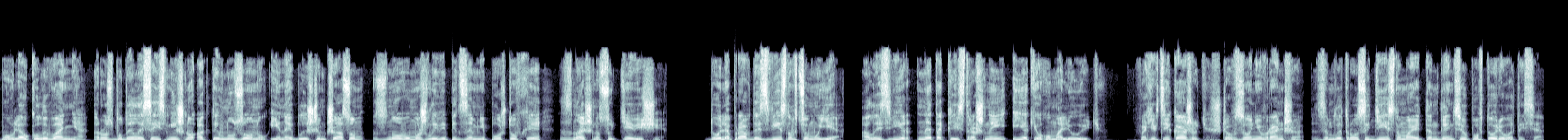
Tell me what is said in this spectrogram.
Мовляв, коливання розбудили сейсмічно активну зону, і найближчим часом знову можливі підземні поштовхи значно суттєвіші. Доля правди, звісно, в цьому є, але звір не такий страшний, як його малюють. Фахівці кажуть, що в зоні Вранча землетруси дійсно мають тенденцію повторюватися,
